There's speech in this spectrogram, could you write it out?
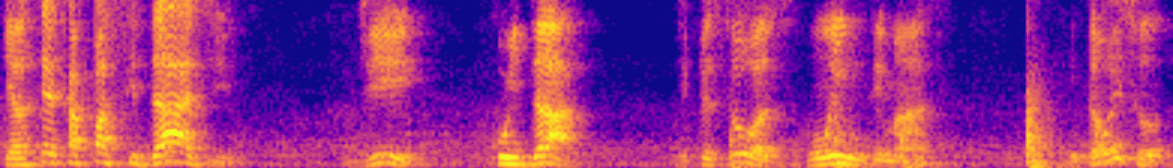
que elas têm a capacidade de cuidar de pessoas ruins e más, então isso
